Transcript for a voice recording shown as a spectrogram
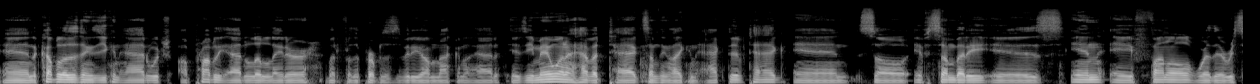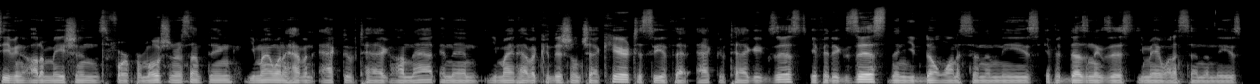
And a couple other things you can add, which I'll probably add a little later, but for the purpose of this video, I'm not going to add, is you may want to have a tag, something like an active tag. And so if somebody is in a funnel where they're receiving automations for promotion or something, you might want to have an active tag on that. And then you might have a conditional check here to see if that active tag exists. If it exists, then you don't want to send them these. If it doesn't exist, you may want to send them them these.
